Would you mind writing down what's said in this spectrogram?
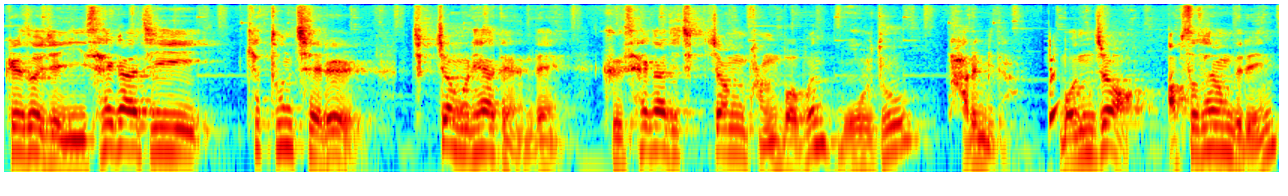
그래서 이제 이 세 가지 케톤체를 측정을 해야 되는데 그 세 가지 측정 방법은 모두 다릅니다 먼저 앞서 설명드린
